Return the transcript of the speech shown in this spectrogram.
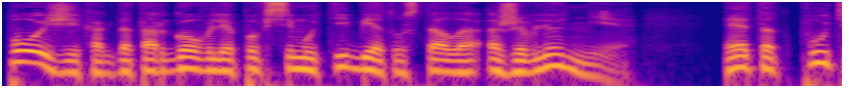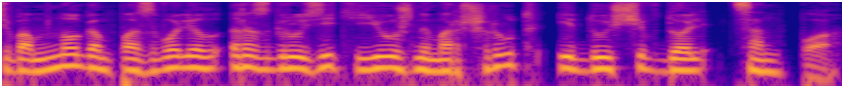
Позже, когда торговля по всему Тибету стала оживленнее, этот путь во многом позволил разгрузить южный маршрут, идущий вдоль Цанпо.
